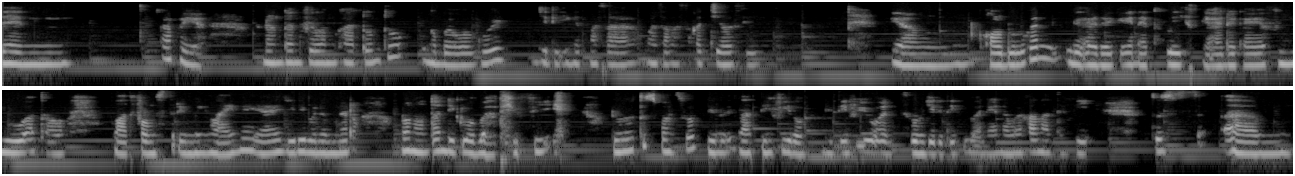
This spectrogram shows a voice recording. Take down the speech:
Dan apa ya nonton film kartun tuh ngebawa gue jadi inget masa masa masa kecil sih. Yang kalau dulu kan nggak ada kayak Netflix nggak ada kayak View atau platform streaming lainnya ya. Jadi bener-bener lo nonton di Global TV dulu tuh sponsor di La TV loh di TV One sebelum jadi TV One ya namanya kan La TV terus um,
